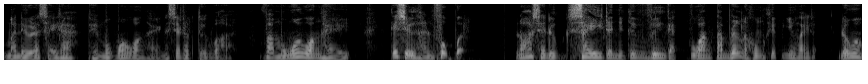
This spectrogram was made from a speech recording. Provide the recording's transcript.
mà điều đó xảy ra thì một mối quan hệ nó sẽ rất tuyệt vời. Và một mối quan hệ cái sự hạnh phúc á nó sẽ được xây trên những cái viên gạch quan tâm rất là khủng khiếp như vậy đó. Đúng không?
